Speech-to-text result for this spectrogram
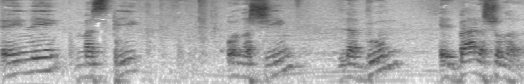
אין לי מספיק עונשים לדון את בעל לשון הרע.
